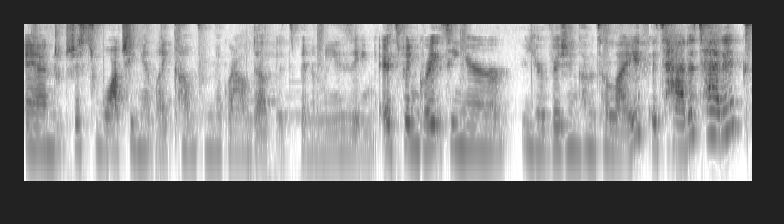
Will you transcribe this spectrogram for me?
And just watching it like come from the ground up, it's been amazing. It's been great seeing your, your vision come to life. It's had its headaches,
